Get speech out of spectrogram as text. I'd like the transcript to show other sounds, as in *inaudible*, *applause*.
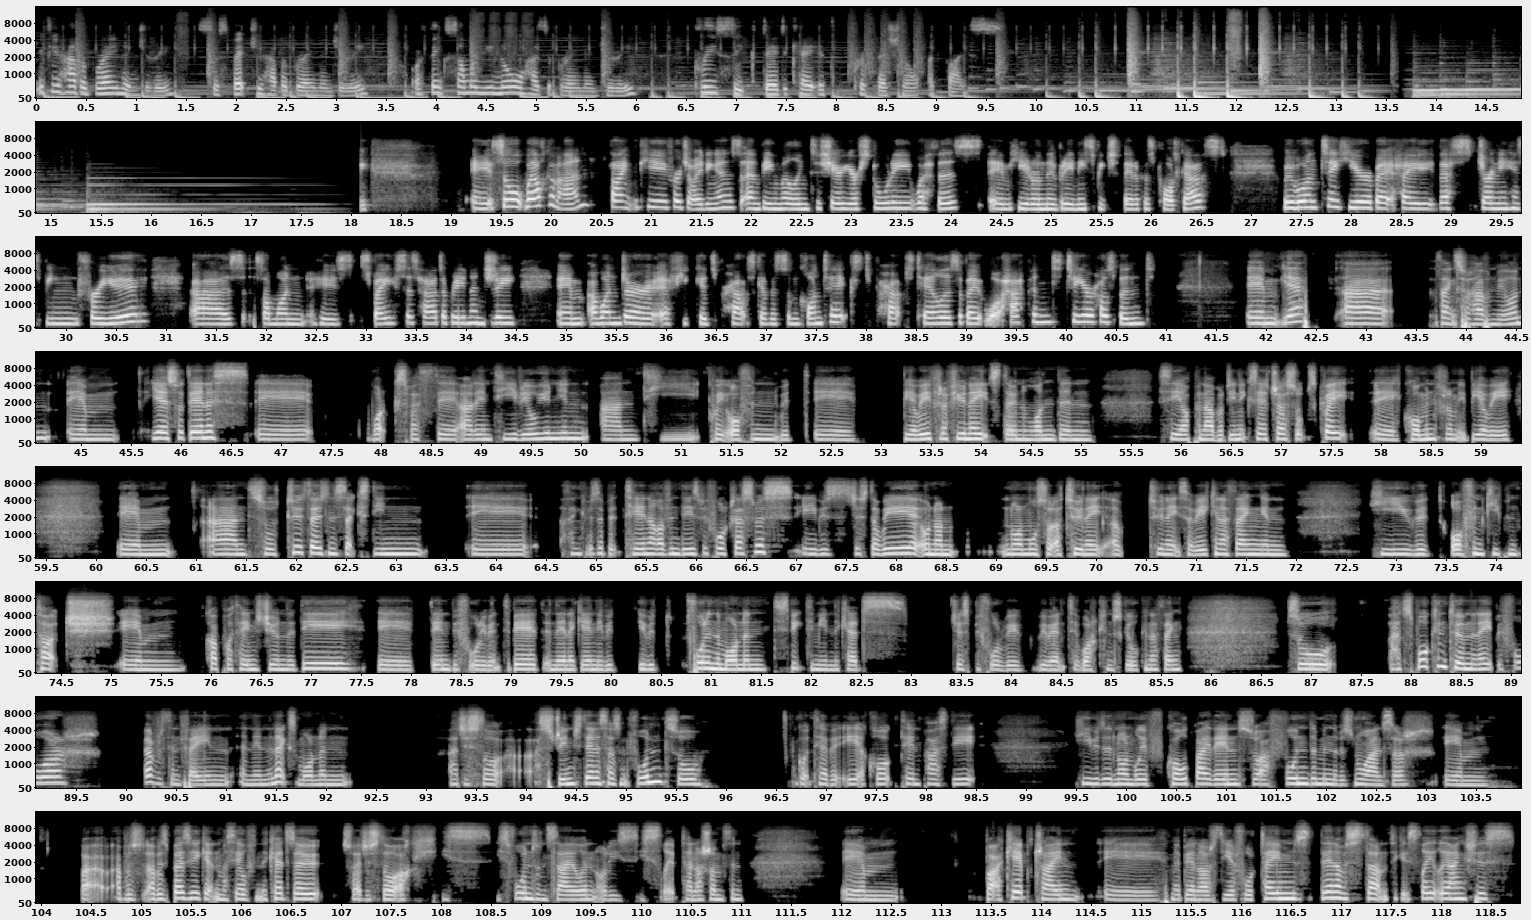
If you have a brain injury, suspect you have a brain injury, or think someone you know has a brain injury, please seek dedicated professional advice. Uh, so, welcome, Anne. Thank you for joining us and being willing to share your story with us um, here on the Brainy Speech Therapist podcast. We want to hear about how this journey has been for you as someone whose spouse has had a brain injury. Um, I wonder if you could perhaps give us some context, perhaps tell us about what happened to your husband. Um, yeah, uh, thanks for having me on. Um, yeah, so Dennis uh, works with the RMT Rail Union, and he quite often would uh, be away for a few nights down in London, say up in Aberdeen, etc. So it was quite uh, common for him to be away. Um, and so 2016, uh, I think it was about 10, 11 days before Christmas, he was just away on a normal sort of two night, uh, two nights away kind of thing, and he would often keep in touch. Um, couple of times during the day, uh, then before he went to bed, and then again he would he would phone in the morning to speak to me and the kids just before we, we went to work and school kind of thing. So I had spoken to him the night before, everything fine, and then the next morning I just thought, strange, Dennis hasn't phoned, so got to about eight o'clock, ten past eight. He would have normally have called by then, so I phoned him and there was no answer. Um, but I was I was busy getting myself and the kids out, so I just thought, oh, he's his phone's on silent or he's he's slept in or something. Um, but I kept trying, uh, maybe another three or four times. Then I was starting to get slightly anxious,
